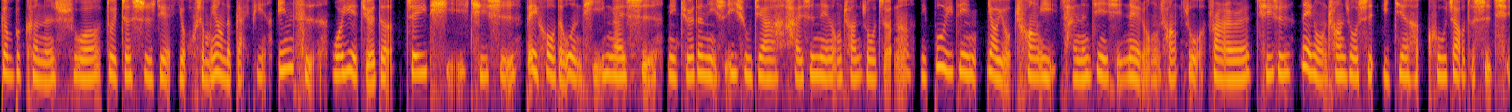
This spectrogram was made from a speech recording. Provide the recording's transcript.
更不可能说对这世界有什么样的改变。因此，我也觉得。这一题其实背后的问题应该是：你觉得你是艺术家还是内容创作者呢？你不一定要有创意才能进行内容创作，反而其实内容创作是一件很枯燥的事情。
